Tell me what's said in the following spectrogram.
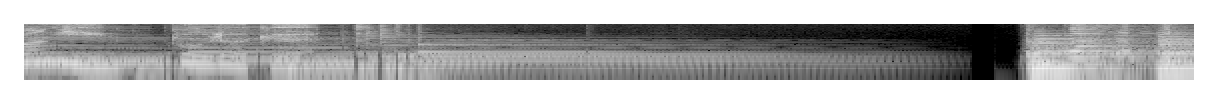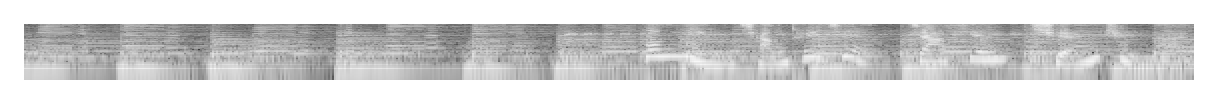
光影部落格，光影强推荐，佳片全指南。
